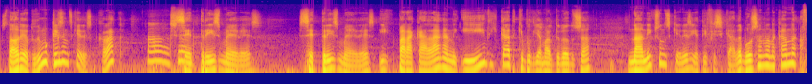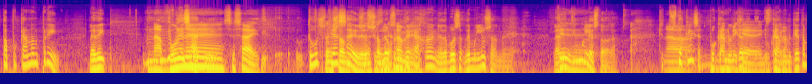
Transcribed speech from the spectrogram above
Στα όρια του Δήμου κλείσαν τις κεραίες. Κρακ. Α, σε... Σε τρεις μέρες, σε τρεις μέρες, παρακαλάγανε οι ίδιοι κάτοικοι που διαμαρτυρόντουσαν να ανοίξουν τις κεραίε γιατί φυσικά δεν μπορούσαν να κάνουν αυτά που κάναν πριν. Δηλαδή. Να δεν μπουν βγάζει άκρη. σε site. Το όχι στο πια insomnia, side, στο σου λέω πριν insomnia. 10 χρόνια. Δεν, μπορούσαν, δεν μιλούσαν. Δηλαδή, Τι- τι μου λες τώρα; Και Να- τους το κλείσαν. Που δεν κανονικά, υπήρχε που Instagram. κανονικά ήταν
